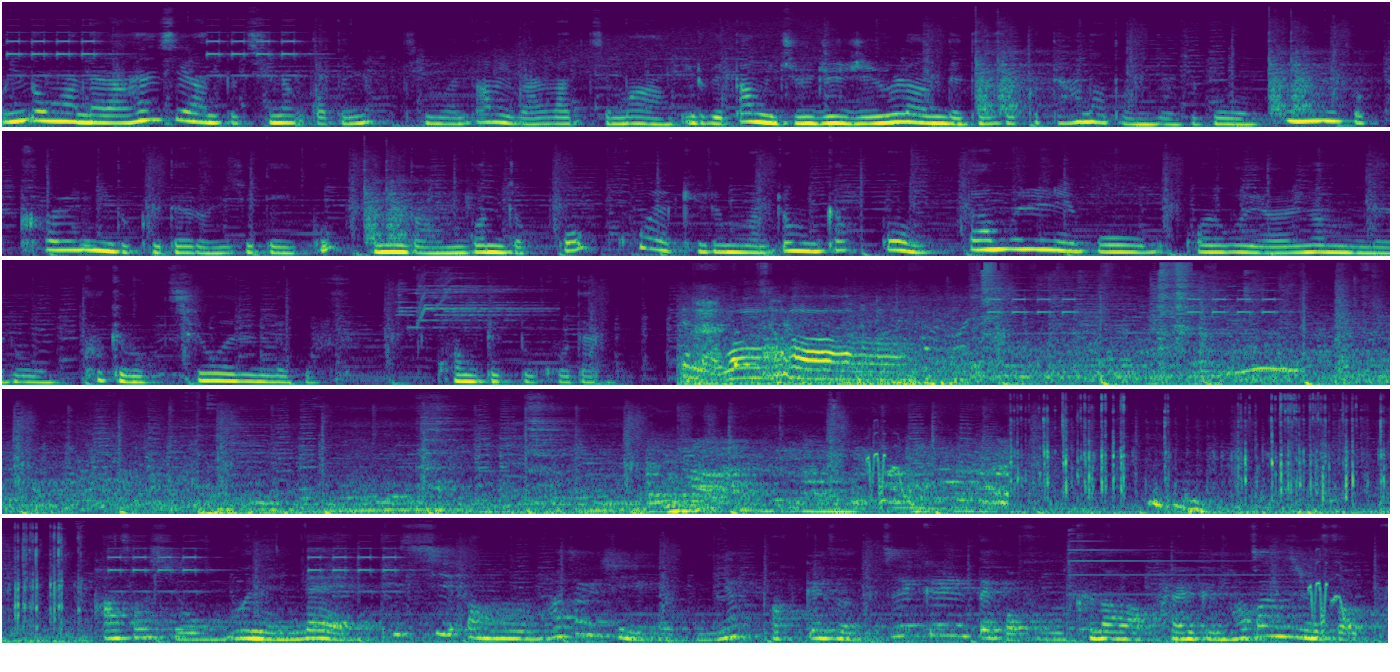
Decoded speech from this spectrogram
운동하느라 한 시간 또 지났거든요. 지금은 땀이 말랐지만 이렇게 땀이 줄줄줄 흘렀는데 눈썹 끝에 하나도 안 젖이고 속눈썹 컬링도 그대로 유지돼 있고 눈도 안 번졌고 코에 기름만 좀 꼈고 땀 흘리고 얼굴 열 났는데도 그렇게 막 지워진 데가 없어요. 광택도 그대로. 와. 5시 5분인데 PC방 화장실이거든요. 밖에서 찍을 데가 없어서 그나마 밝은 화장실에서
